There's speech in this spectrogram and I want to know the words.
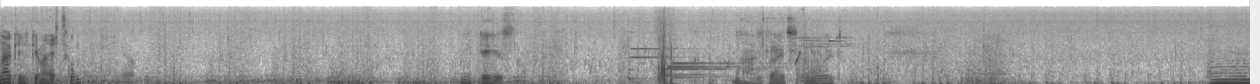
Na okay, ich geh mal rechts gucken. Ja. Hm, der hier ist. Ah, das war jetzt ungewollt. Ja,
